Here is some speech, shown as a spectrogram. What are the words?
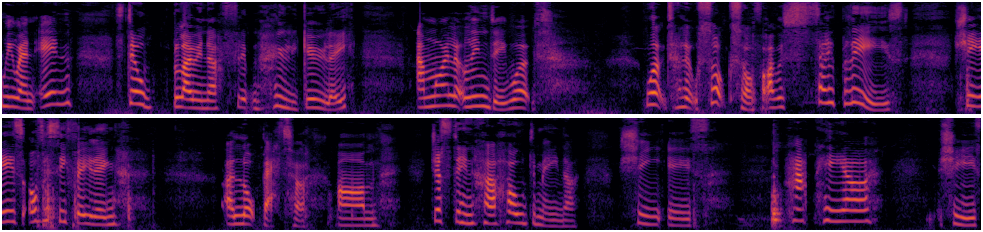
we went in, still blowing a flipping hooly gooly, and my little Indie worked worked her little socks off. I was so pleased. She is obviously feeling a lot better. Um, just in her whole demeanour, she is happier. She's,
